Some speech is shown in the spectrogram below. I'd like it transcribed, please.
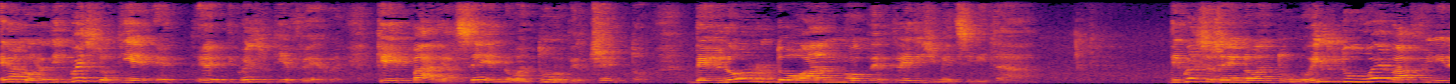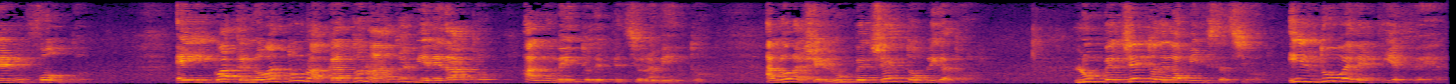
E allora di questo, eh, eh, di questo TFR, che è pari al 6,91% dell'ordo annuo per 13 mensilità, di questo 6,91 il 2 va a finire nel fondo. E il 4,91 accantonato e viene dato al momento del pensionamento. Allora c'è l'1% obbligatorio, l'1% dell'amministrazione, il 2 del TFR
